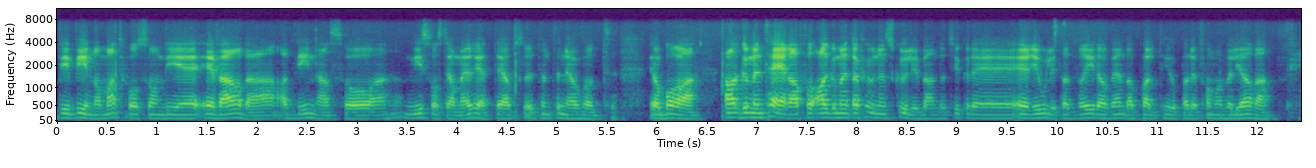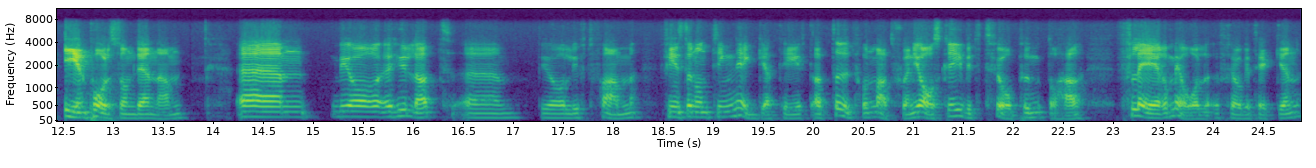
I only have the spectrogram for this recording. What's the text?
Vi vinner matcher som vi är, är värda att vinna så missförstå mig rätt. Det är absolut inte något jag bara argumenterar för argumentationens skull ibland och tycker det är, roligt att vrida och vända på alltihopa. Det får man väl göra i en podd som denna. Um, vi har hyllat um, vi har lyft fram. Finns det någonting negativt att ta ut från matchen? Jag har skrivit två punkter här. Fler mål? Frågetecken.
